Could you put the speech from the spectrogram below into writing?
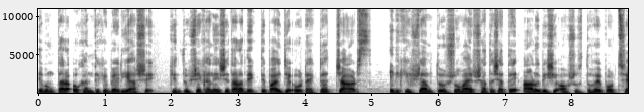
এবং তারা ওখান থেকে বেরিয়ে আসে। কিন্তু সেখানে এসে তারা দেখতে পায় যে ওটা একটা চার্চ। এদিকে শ্যাম তো সময়ের সাথে সাথে আরও বেশি অসুস্থ হয়ে পড়ছে।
